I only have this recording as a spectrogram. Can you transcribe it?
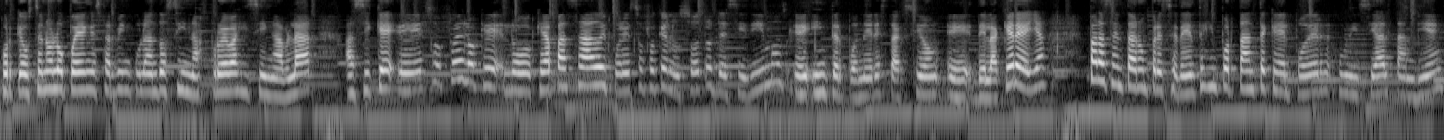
porque a usted no lo pueden estar vinculando sin las pruebas y sin hablar. Así que eso fue lo que, lo que ha pasado y por eso fue que nosotros decidimos interponer esta acción de la querella para sentar un precedente. Es importante que el Poder Judicial también,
